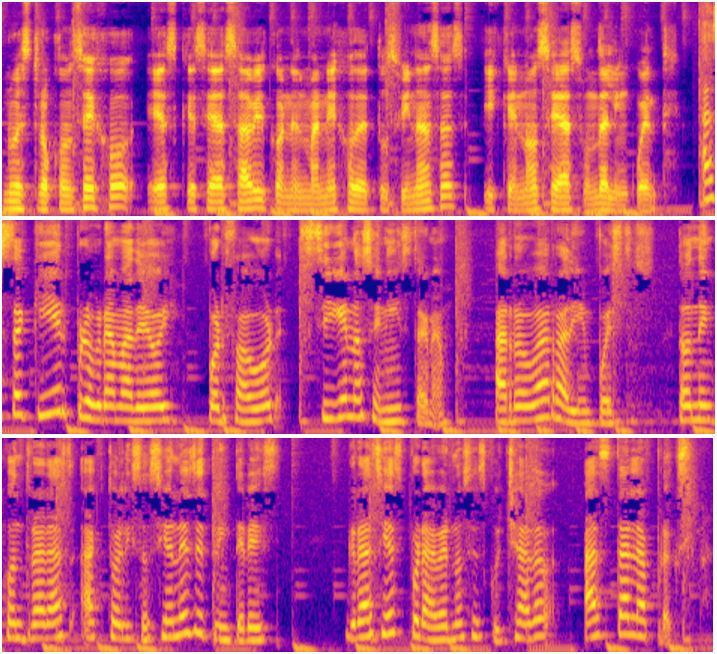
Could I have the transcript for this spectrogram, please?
Nuestro consejo es que seas hábil con el manejo de tus finanzas y que no seas un delincuente. Hasta aquí el programa de hoy. Por favor, síguenos en Instagram, arroba radioimpuestos, donde encontrarás actualizaciones de tu interés. Gracias por habernos escuchado. Hasta la próxima.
